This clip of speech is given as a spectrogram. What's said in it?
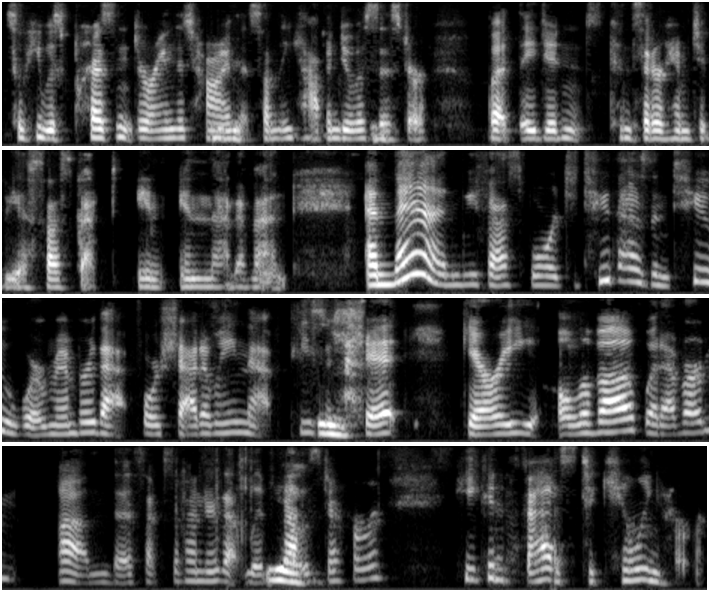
So he was present during the time that something happened to his sister, but they didn't consider him to be a suspect in in that event. And then we fast forward to 2002, where remember that foreshadowing that piece of Yeah. shit, Gary Oliva, whatever, um, the sex offender that lived Yeah. close to her, he confessed to killing her.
